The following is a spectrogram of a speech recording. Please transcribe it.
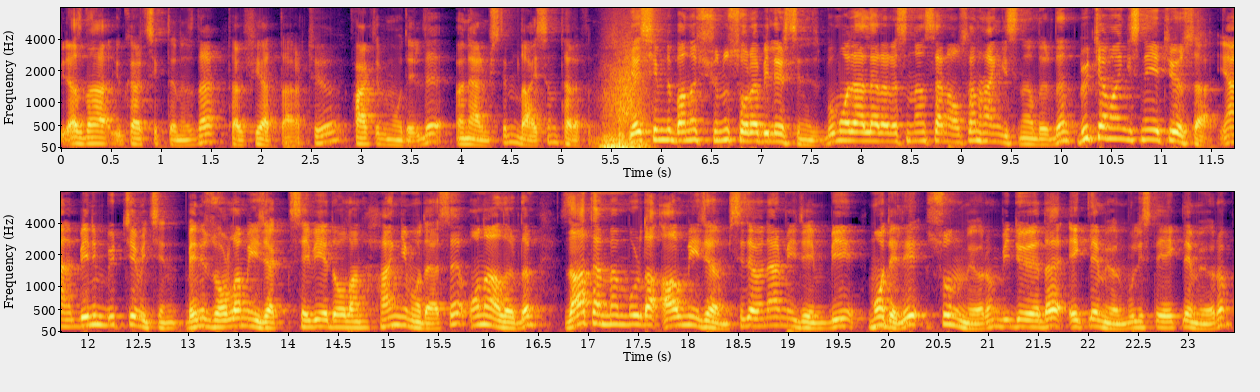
biraz daha yukarı çıktığınızda tabii fiyat da artıyor. Farklı bir modeli de önermiştim Dyson tarafından. Ya şimdi bana şunu sorabilirsiniz. Bu modeller arasından sen olsan hangisini alırdın? Bütçem hangisine yetiyorsa yani benim bütçem için beni zorlamayacak seviyede olan hangi modelse onu alırdım. Zaten ben burada almayacağım, size önermeyeceğim bir modeli sunmuyorum. Videoya da eklemiyorum, bu listeye eklemiyorum.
